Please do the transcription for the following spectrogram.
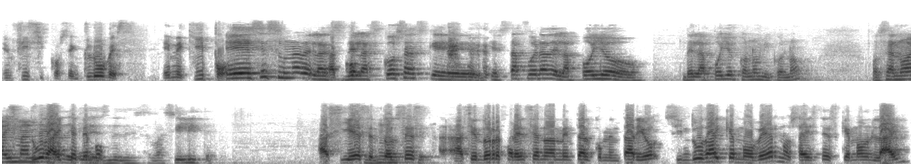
en físicos, en clubes, en equipo. Esa es una de las, de las cosas que, está fuera del apoyo, del apoyo económico, ¿no? O sea, no hay manera de, que, se facilite. Así es, entonces, haciendo referencia nuevamente al comentario, sin duda hay que movernos a este esquema online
